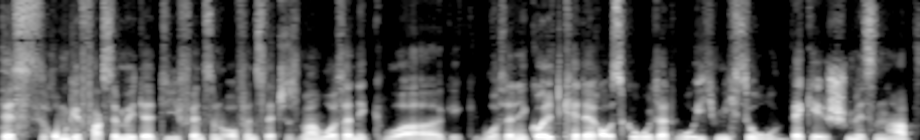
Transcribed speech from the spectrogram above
Das Rumgefaxe mit der Defense und Offense letztes Mal, wo er seine, wo er, wo er seine Goldkette rausgeholt hat, wo ich mich so weggeschmissen habe.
